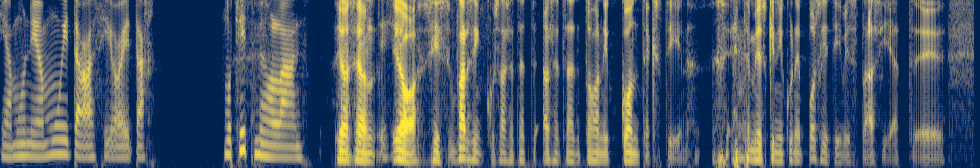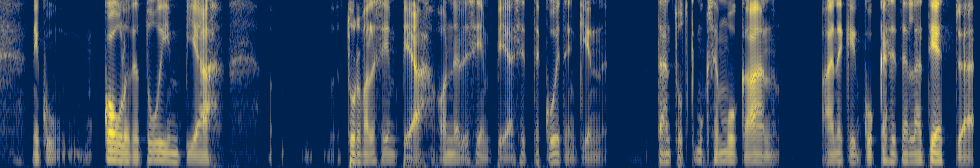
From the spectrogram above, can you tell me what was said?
ja monia muita asioita. Mutta sitten me ollaan Joo, se on, joo, siis varsinkin kun sä asetat, asetat tuohon niin kontekstiin, että myöskin niin kuin ne positiiviset asiat, eh, niin kuin koulutetuimpia, turvallisimpia, onnellisimpia, sitten kuitenkin tämän tutkimuksen mukaan, ainakin kun käsitellään tiettyä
